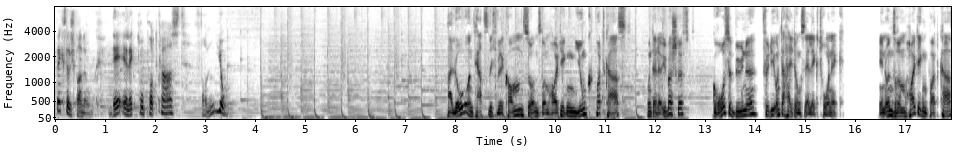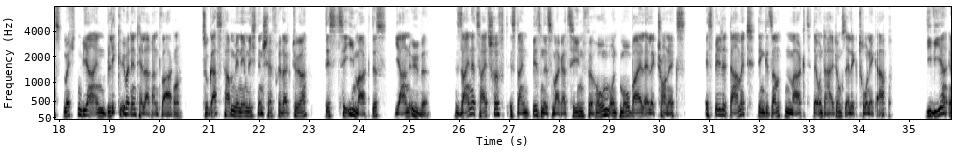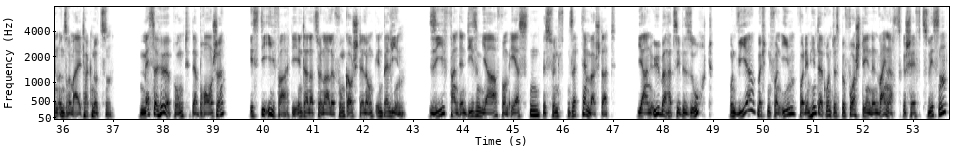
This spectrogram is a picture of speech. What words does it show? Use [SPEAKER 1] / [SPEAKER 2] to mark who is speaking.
[SPEAKER 1] Wechselspannung, der Elektro-Podcast von Jung.
[SPEAKER 2] Hallo und herzlich willkommen zu unserem heutigen Jung-Podcast unter der Überschrift Große Bühne für die Unterhaltungselektronik. In unserem heutigen Podcast möchten wir einen Blick über den Tellerrand wagen. Zu Gast haben wir nämlich den Chefredakteur des CI-Marktes, Jan Übe. Seine Zeitschrift ist ein Business-Magazin für Home und Mobile Electronics. Es bildet damit den gesamten Markt der Unterhaltungselektronik ab, die wir in unserem Alltag nutzen. Messehöhepunkt der Branche ist die IFA, die internationale Funkausstellung in Berlin. Sie fand in diesem Jahr vom 1. bis 5. September statt. Jan Übe hat sie besucht und wir möchten von ihm vor dem Hintergrund des bevorstehenden Weihnachtsgeschäfts wissen,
